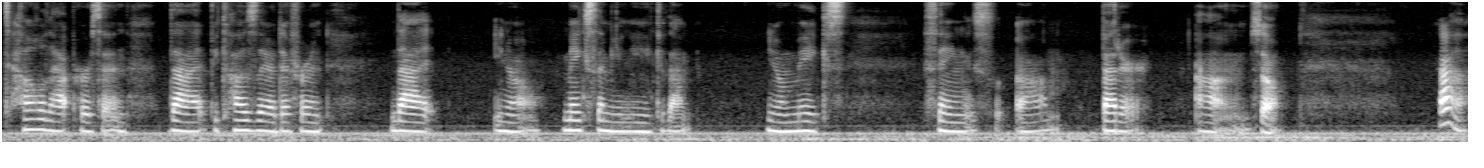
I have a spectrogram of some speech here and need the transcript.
tell that person that because they're different, that, you know, makes them unique, that, you know, makes things um, better. Um, so, yeah.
